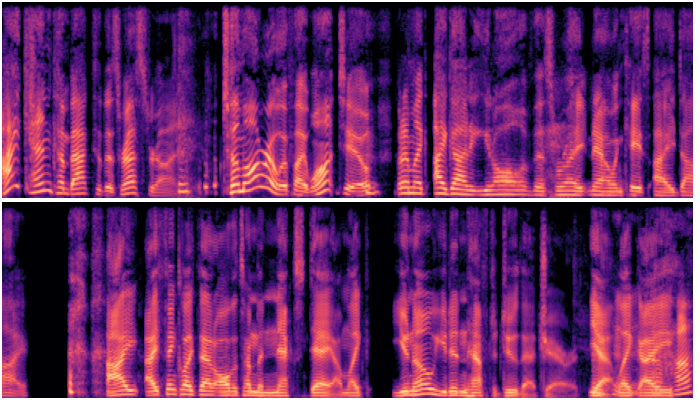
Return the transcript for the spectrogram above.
I can come back to this restaurant tomorrow if I want to, but I'm like, I got to eat all of this right now in case I die. I I think like that all the time the next day. I'm like, you know, you didn't have to do that, Jared. Yeah, like I uh-huh.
